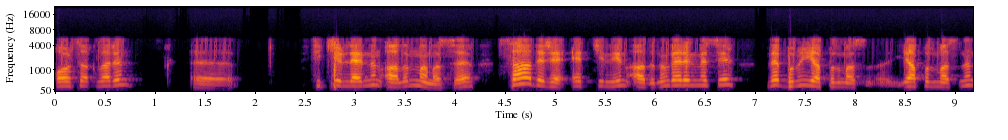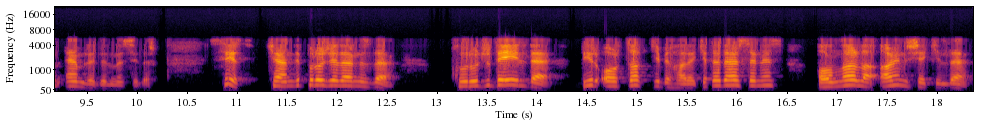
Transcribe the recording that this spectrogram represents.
ortakların e, fikirlerinin alınmaması, sadece etkinliğin adının verilmesi ve bunun yapılması, yapılmasının emredilmesidir. Siz kendi projelerinizde kurucu değil de bir ortak gibi hareket ederseniz, onlarla aynı şekilde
